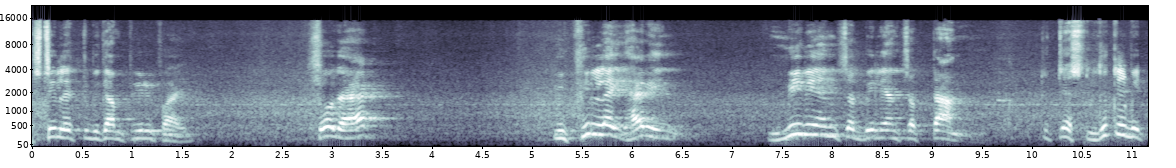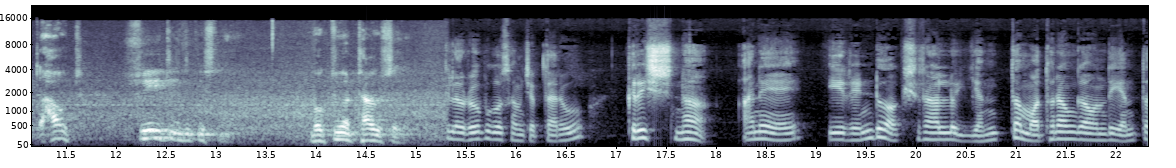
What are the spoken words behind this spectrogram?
Still have to become purified. So that you feel like having millions of billions of tongue to taste little bit how sweet is the Krishna. Bhaktivinoda Thakur said. ఇలా రూపు కోసం చెప్తారు కృష్ణ అనే ఈ రెండు అక్షరాల్లో ఎంత మధురంగా ఉంది ఎంత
